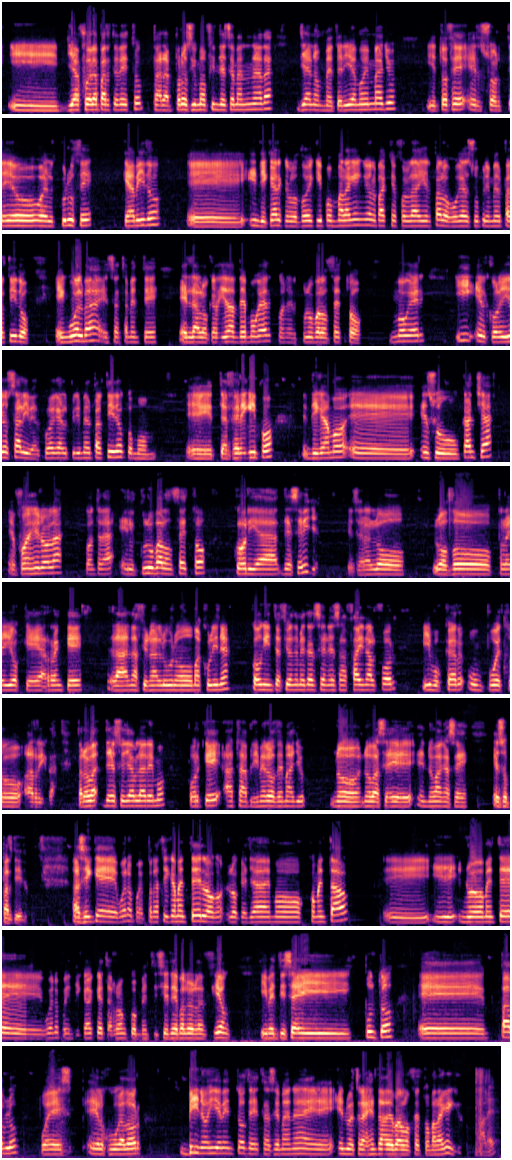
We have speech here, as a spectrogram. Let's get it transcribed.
Y ya fuera parte de esto, para el próximo fin de semana nada, ya nos meteríamos en mayo y entonces el sorteo, el cruce que ha habido, eh, indicar que los dos equipos malagueños, el Vázquez Forlá y el Palo, juegan su primer partido en Huelva, exactamente en la localidad de Moguer, con el Club Baloncesto Moguer, y el Colegio Saliver. Juega el primer partido como eh, tercer equipo, digamos, eh, en su cancha en Fuengirola contra el Club Baloncesto Coria de Sevilla que serán los, los dos playoffs que arranque la Nacional 1 masculina con intención de meterse en esa Final Four y buscar un puesto arriba. Pero de eso ya hablaremos porque hasta primeros de mayo no, no, va a ser, no van a ser esos partidos. Así que, bueno, pues prácticamente lo, lo que ya hemos comentado y, nuevamente, bueno, pues indicar que Terrón con 27 de valoración y 26 puntos, eh, Pablo, pues el jugador vino y eventos de esta semana eh, en nuestra agenda de baloncesto malagueño. Vale.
